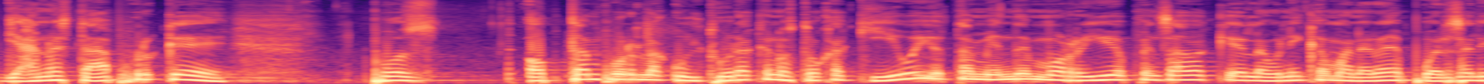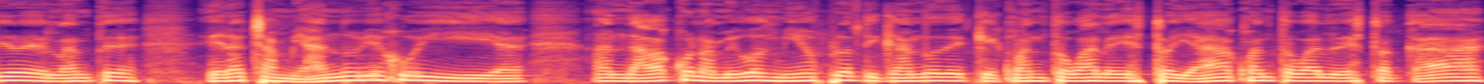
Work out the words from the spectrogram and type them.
ya no está porque, pues, optan por la cultura que nos toca aquí, güey. Yo también de morrillo pensaba que la única manera de poder salir adelante era chambeando, viejo, y eh, andaba con amigos míos platicando de que cuánto vale esto allá, cuánto vale esto acá.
